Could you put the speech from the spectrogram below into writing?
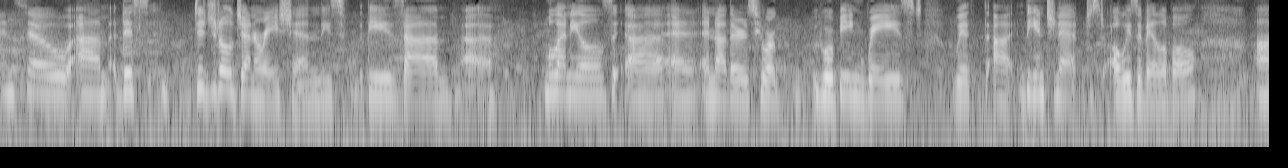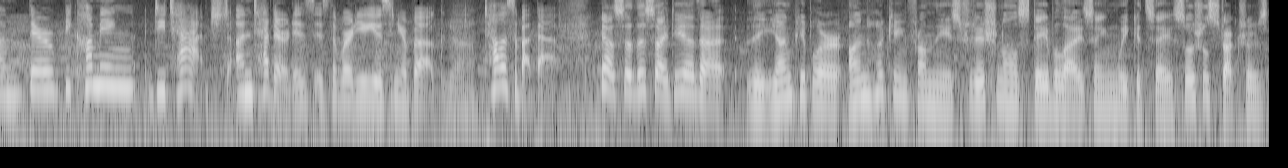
And so, um, this digital generation, these these um, uh, millennials uh, and, and, others who are who are being raised with uh, the internet just always available um, they're becoming detached, untethered is, is the word you use in your book. Yeah. Tell us about that. Yeah, so this idea that the young people are unhooking from these traditional stabilizing, we could say, social structures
